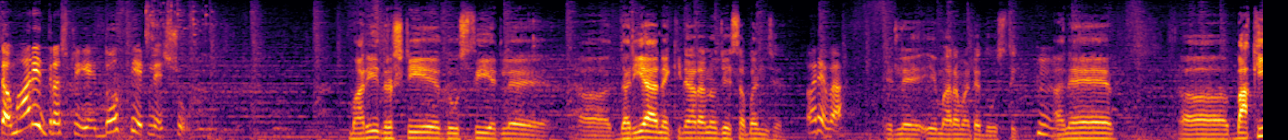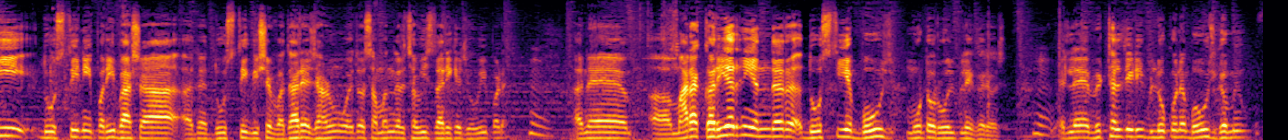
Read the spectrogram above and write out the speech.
તમારી દ્રષ્ટિએ દોસ્તી એટલે શું? મારી દ્રષ્ટિએ દોસ્તી એટલે દરિયા અને કિનારાનો જે સંબંધ છે. અરે વાહ. એટલે એ મારા માટે દોસ્તી. અને બાકી દોસ્તીની પરિભાષા અને દોસ્તી વિશે વધારે જાણવું હોય તો સમંદર છવ્વીસ તારીખે જોવી પડે. અને મારા કરિયરની અંદર દોસ્તીએ બહુ જ મોટો રોલ પ્લે કર્યો છે. એટલે વિઠ્ઠલ તીડી લોકોને બહુ જ ગમ્યું.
